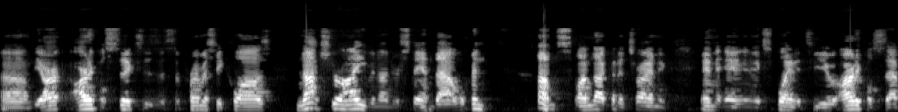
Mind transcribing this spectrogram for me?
Um, the Ar- Article 6 is the supremacy clause. Not sure I even understand that one, um, so I'm not going to try and, and, and explain it to you. Article 7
